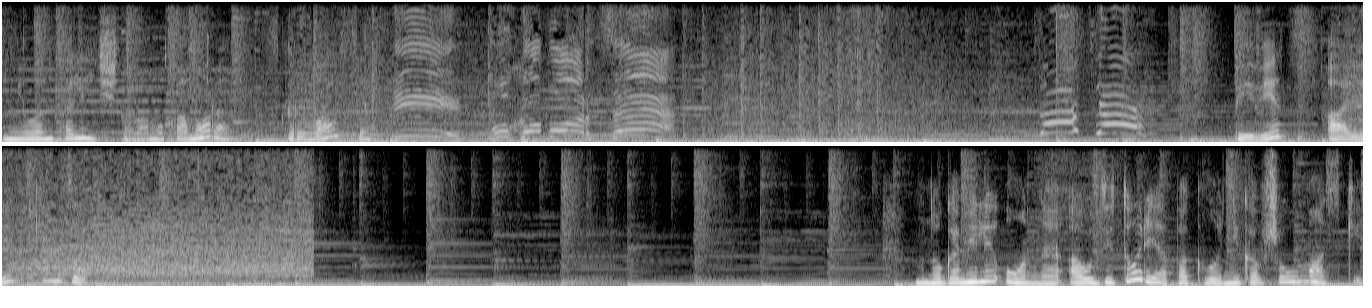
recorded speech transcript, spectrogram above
и меланхоличного Мухомора скрывался І мухомор це! певец Олег Кинзов. Многомиллионная аудитория поклонников шоу «Маски»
